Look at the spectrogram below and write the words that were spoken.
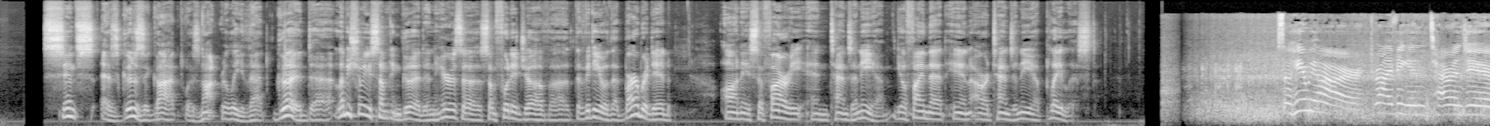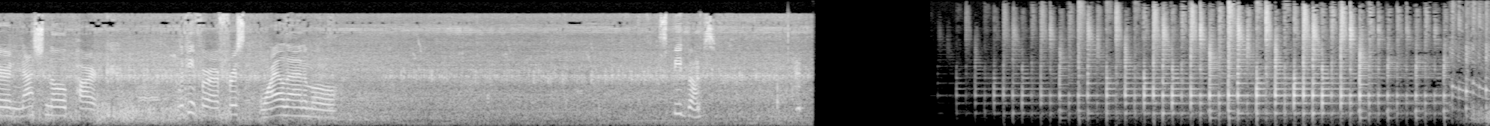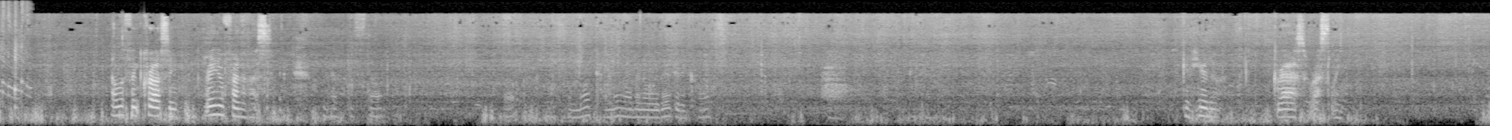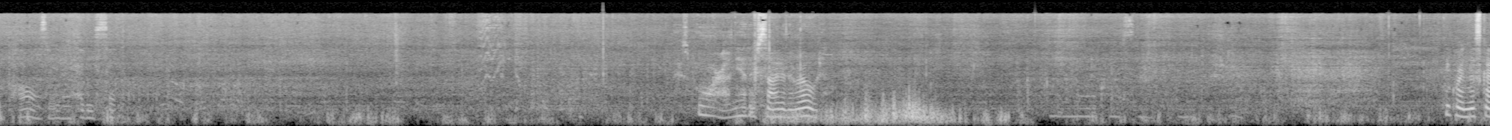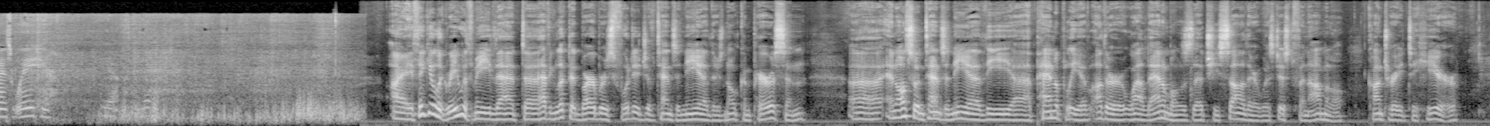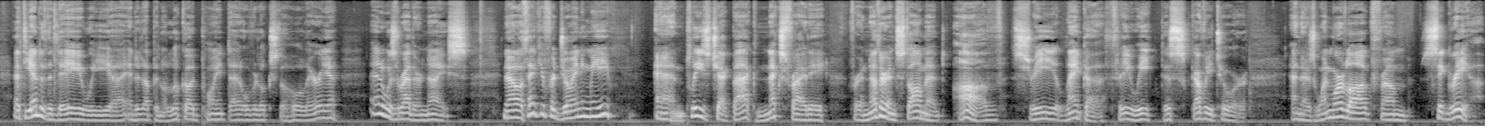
Since as good as it got was not really that good, uh, let me show you something good. And here's uh, some footage of uh, the video that Barbara did on a safari in Tanzania. You'll find that in our Tanzania playlist. So here we are, driving in Tarangire National Park, looking for our first wild animal. Speed bumps. Elephant crossing right in front of us. We have to stop. Oh, there's some more coming. I don't know where they're going to cross. You can hear the grass rustling. The paws made a heavy. There's more on the other side of the road. I think we're in this guy's way here. Yeah. I think you'll agree with me that uh, having looked at Barbara's footage of Tanzania, there's no comparison. Uh, and also in Tanzania, the uh, panoply of other wild animals that she saw there was just phenomenal, contrary to here. At the end of the day, we uh, ended up in a lookout point that overlooks the whole area, and it was rather nice. Now, thank you for joining me. And please check back next Friday for another installment of Sri Lanka three week discovery tour. And there's one more vlog from Sigiriya.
